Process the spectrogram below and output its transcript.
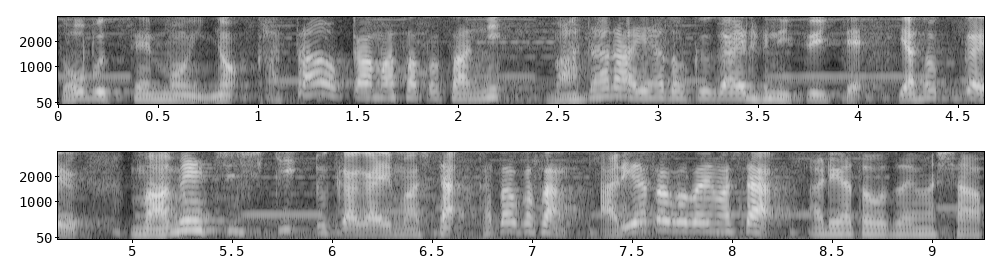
動物専門医の片岡正人さんにマダラヤドクガエルについてヤドクガエル豆知識伺いました。片岡さんありがとうございました。ありがとうございました。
